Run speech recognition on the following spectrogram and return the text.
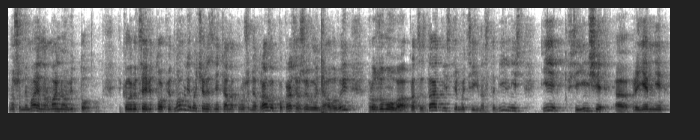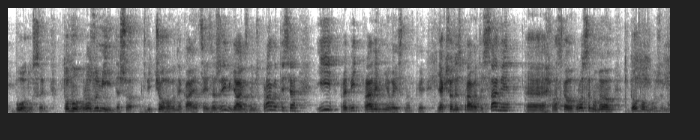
тому що немає нормального відтоку. І коли ми цей відток відновлюємо через зняття напруження, одразу покращує живлення голови, розумова працездатність, емоційна стабільність і всі інші е, приємні бонуси. Тому розумійте, що від чого виникає цей зажим, як з ним справитися, і робіть правильні висновки. Якщо не справитесь самі, е, ласкаво просимо, ми вам допоможемо.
